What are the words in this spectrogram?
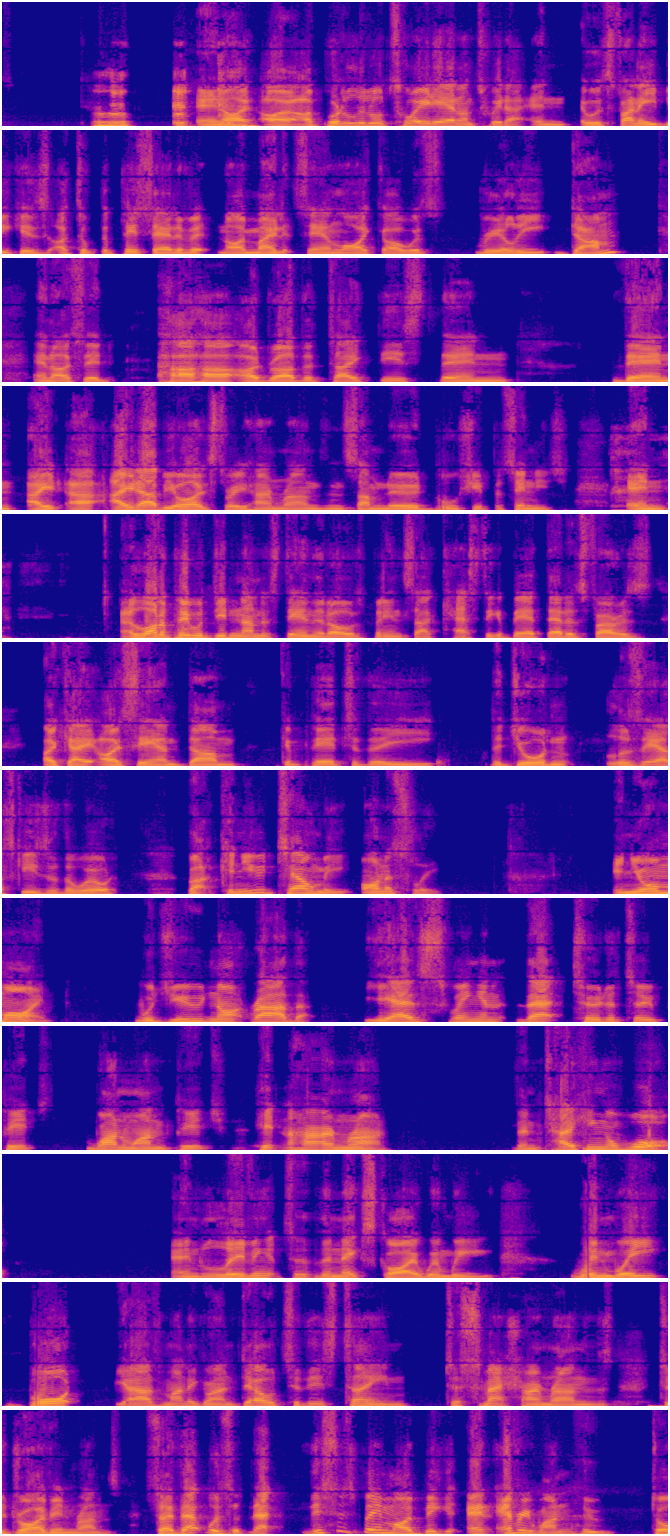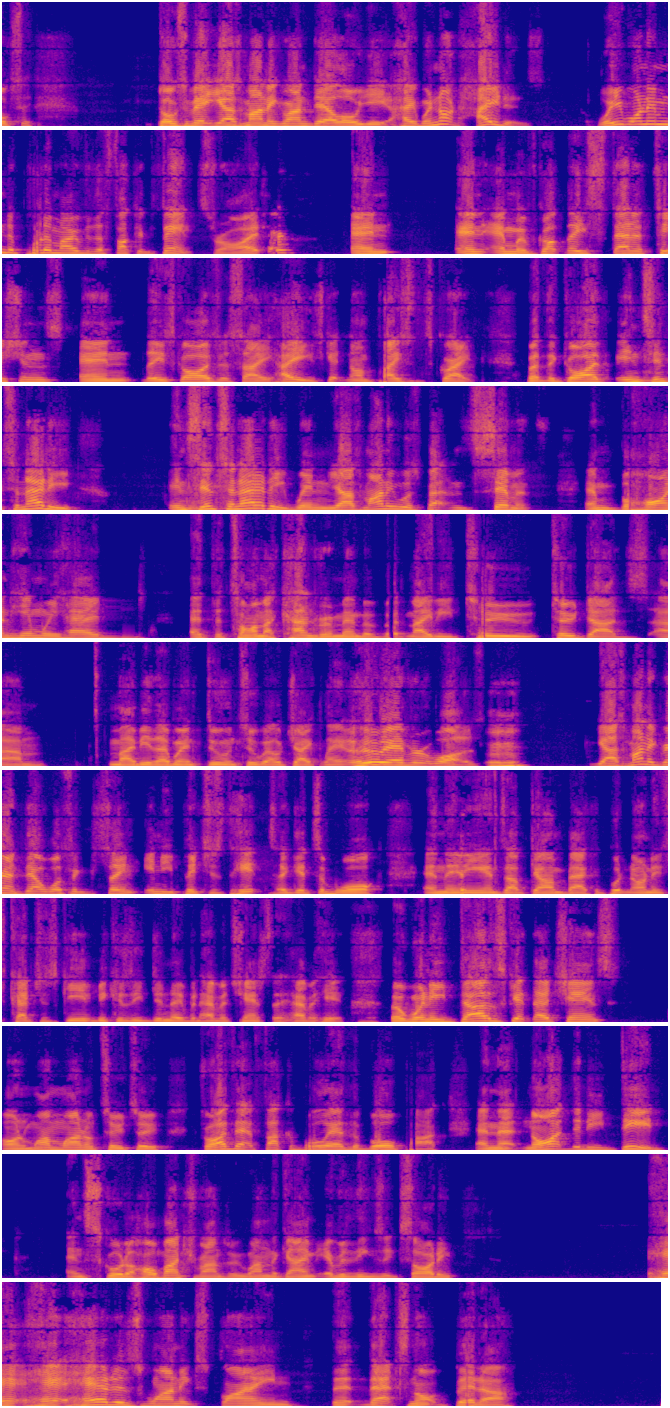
Mhm. And I, I, I put a little tweet out on Twitter, and it was funny because I took the piss out of it and I made it sound like I was really dumb. And I said, haha, I'd rather take this than than eight uh, eight RBIs, three home runs, and some nerd bullshit percentage. And a lot of people didn't understand that I was being sarcastic about that. As far as okay, I sound dumb compared to the the Jordan Lazowskis of the world. But can you tell me honestly, in your mind, would you not rather Yaz swinging that two to two pitch, one one pitch, hitting a home run, then taking a walk and leaving it to the next guy when we when we bought Yasmani Grandal to this team to smash home runs, to drive in runs. So that was that. This has been my big and everyone who talks talks about Yasmani Grandal all year. Hey, we're not haters. We want him to put him over the fucking fence, right? Sure. And and and we've got these statisticians and these guys that say, "Hey, he's getting on base. It's great." But the guy in Cincinnati, in Cincinnati, when Yasmani was batting seventh, and behind him we had at the time I can't remember, but maybe two two duds. Um, maybe they weren't doing too well. Jake Lamb, whoever it was. Mhm. Yasmani Grandal wasn't seeing any pitches to hit, so gets a walk, and then he ends up going back and putting on his catcher's gear because he didn't even have a chance to have a hit. But when he does get that chance on 1 1 or 2 2, drive that fucking ball out of the ballpark, and that night that he did and scored a whole bunch of runs, we won the game, everything's exciting. How, how, how does one explain that that's not better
